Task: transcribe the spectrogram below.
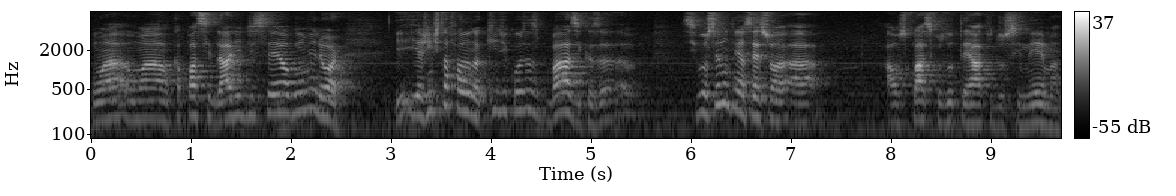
uma, uma capacidade de ser alguém melhor. E, e a gente está falando aqui de coisas básicas. Se você não tem acesso a, a, aos clássicos do teatro, do cinema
